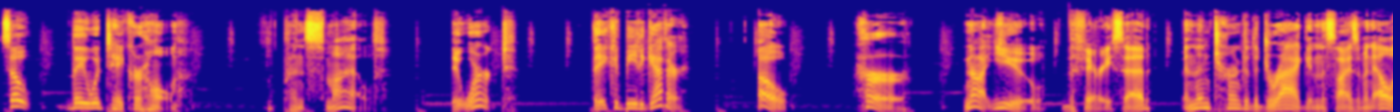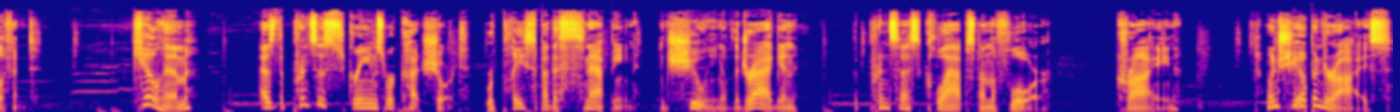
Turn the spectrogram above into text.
so they would take her home. The prince smiled. It worked. They could be together. Oh, her, not you, the fairy said, and then turned to the dragon the size of an elephant. Kill him. As the prince's screams were cut short, replaced by the snapping and chewing of the dragon, the princess collapsed on the floor, crying. When she opened her eyes,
